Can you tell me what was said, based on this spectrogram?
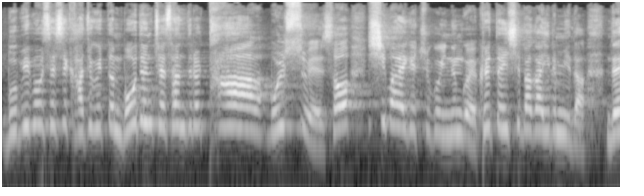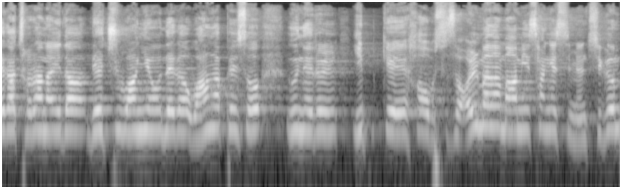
무비보셋이 가지고 있던 모든 재산들을 다 몰수해서 시바에게 주고 있는 거예요. 그랬더니 시바가 이릅니다. 내가 절하나이다. 내 주 왕이여 내가 왕 앞에서 은혜를 입게 하옵소서. 얼마나 마음이 상했으면 지금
